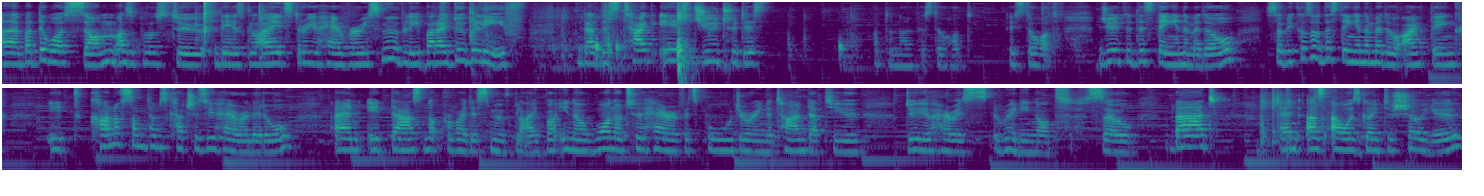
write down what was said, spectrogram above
Uh, but there was some as opposed to this glides through your hair very smoothly but I do believe that this tag is due to this I don't know if it's still hot it's still hot due to this thing in the middle so because of this thing in the middle I think it kind of sometimes catches your hair a little and it does not provide a smooth glide but you know one or two hair if it's pulled during the time that you do your hair is really not so bad. And as I was going to show you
